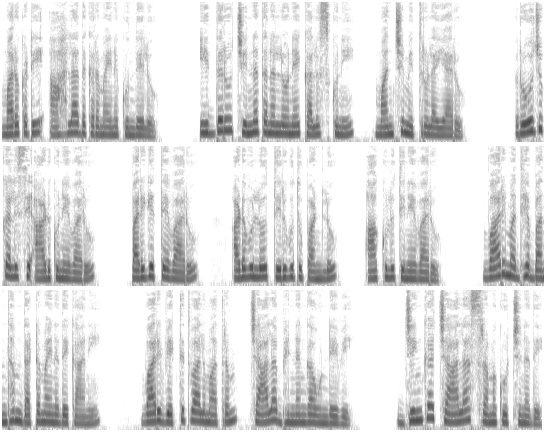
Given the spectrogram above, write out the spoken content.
మరొకటి ఆహ్లాదకరమైన కుందేలు. ఇద్దరూ చిన్నతనంలోనే కలుసుకుని మంచి మిత్రులయ్యారు. రోజు కలిసి ఆడుకునేవారు పరిగెత్తేవారు అడవుల్లో తిరుగుతూ పండ్లు ఆకులు తినేవారు. వారి మధ్య బంధం దట్టమైనదే కాని వారి వ్యక్తిత్వాలు మాత్రం చాలా భిన్నంగా ఉండేవి. జింక చాలా శ్రమకూర్చినది.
